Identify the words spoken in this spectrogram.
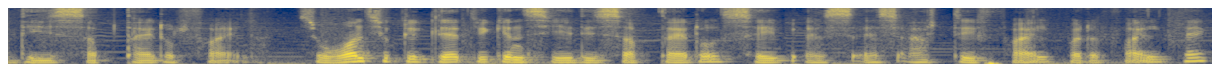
the subtitle file. So once you click that you can see the subtitle save as srt file for the file tag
